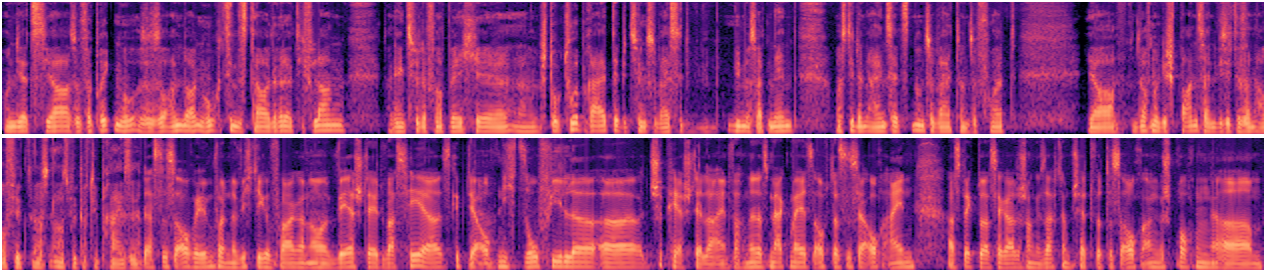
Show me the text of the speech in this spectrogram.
und jetzt ja so Fabriken, also so Anlagen hochziehen, das dauert relativ lang. Dann hängt es wieder davon ab, welche äh, Strukturbreite, beziehungsweise wie man es halt nennt, was die dann einsetzen und so weiter und so fort ja, da darf man gespannt sein, wie sich das dann auswirkt, auswirkt auf die Preise. Das ist auch jeden Fall eine wichtige Frage. Genau. Wer stellt was her? Es gibt ja, ja. auch nicht so viele äh, Chip-Hersteller einfach. Ne? Das merkt man jetzt auch. Das ist ja auch ein Aspekt. Du hast ja gerade schon gesagt, im Chat wird das auch angesprochen. Ähm,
